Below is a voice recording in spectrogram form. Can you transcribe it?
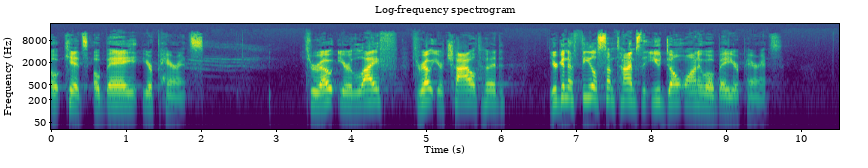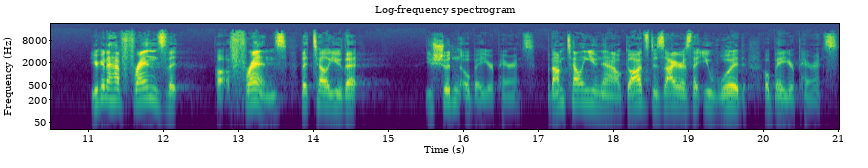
Oh, kids, obey your parents. Throughout your life, throughout your childhood, you're going to feel sometimes that you don't want to obey your parents. You're going to have friends that uh, friends that tell you that you shouldn't obey your parents. But I'm telling you now, God's desire is that you would obey your parents.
